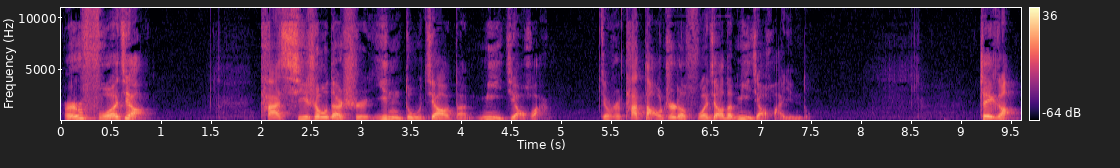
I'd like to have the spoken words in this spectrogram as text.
而佛教，它吸收的是印度教的密教化，就是它导致了佛教的密教化。印度，这个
